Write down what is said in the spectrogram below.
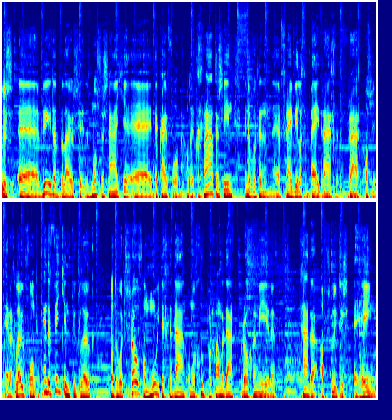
Dus eh, wil je dat beluisteren, het mosterdzaadje, eh daar kan je volgens mij altijd gratis in. En er wordt een eh, vrijwillige bijdrage gevraagd als je het erg leuk vond. En dat vind je natuurlijk leuk, want er wordt zoveel moeite gedaan om een goed programma daar te programmeren. Ga daar absoluut eens heen.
